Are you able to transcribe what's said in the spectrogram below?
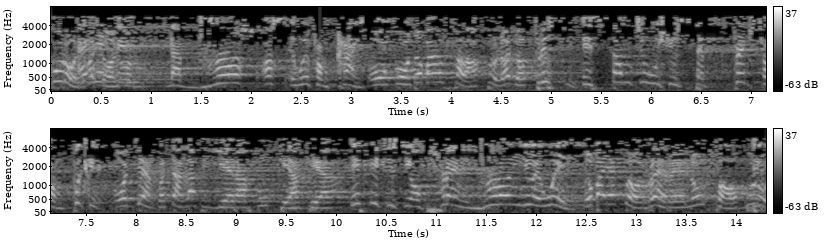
kúrò lọ́dọ̀ anything ọlọ́run. that draws us away from Christ, ohunkóhun tó bá ń fà wá kúrò lọ́dọ̀ kristi. is something we should separate from quickly. ó jẹ́ nǹkan tá a láti yẹra fún kíákíá. If it is your friend drawing you away, tó bá yẹ pé ọ̀rẹ́ rẹ ló ń fà ọ́ the kúrò.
